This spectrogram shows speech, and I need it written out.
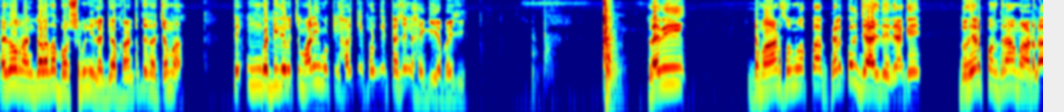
ਇਹਦਾ ਰੰਗ ਵਾਲਾ ਤਾਂ ਬੁਰਸ਼ ਵੀ ਨਹੀਂ ਲੱਗਿਆ ਫਰੰਟ ਤੇ ਤਾਂ ਜਮਾ ਤੇ ਉਂ ਗੱਡੀ ਦੇ ਵਿੱਚ ਮਾੜੀ ਮੋਟੀ ਹਲਕੀ ਫੁਲਕੀ ਟਚਿੰਗ ਹੈਗੀ ਆ ਬਾਈ ਜੀ। ਲੈ ਵੀ ਡਿਮਾਂਡ ਤੁਹਾਨੂੰ ਆਪਾਂ ਬਿਲਕੁਲ ਜਾਇਜ਼ ਦੇ ਦਿਆਂਗੇ। 2015 ਮਾਡਲ ਆ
